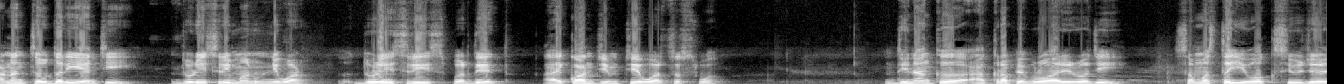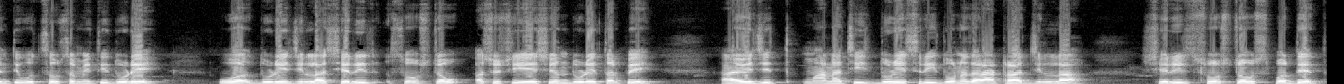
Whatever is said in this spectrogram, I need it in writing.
आनंद चौधरी यांची धुळे श्री म्हणून निवड. धुळे श्री स्पर्धेत आयकॉन जिमचे वर्चस्व. दिनांक अकरा फेब्रुवारी रोजी समस्त युवक शिवजयंती उत्सव समिती धुळे व धुळे जिल्हा शरीर सौष्ठव असोसिएशन धुळेतर्फे आयोजित मानाची धुळे श्री दोन हजार अठरा जिल्हा शरीर सौष्ठव स्पर्धेत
